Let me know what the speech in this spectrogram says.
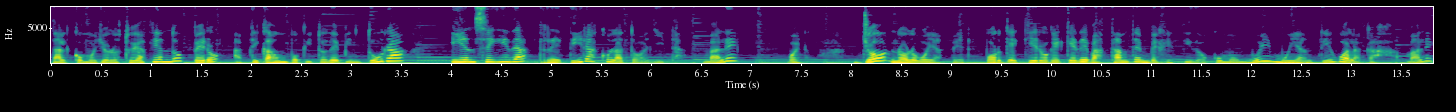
tal como yo lo estoy haciendo, pero aplicas un poquito de pintura y enseguida retiras con la toallita, ¿vale? Bueno, yo no lo voy a hacer porque quiero que quede bastante envejecido, como muy muy antigua la caja, ¿vale?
